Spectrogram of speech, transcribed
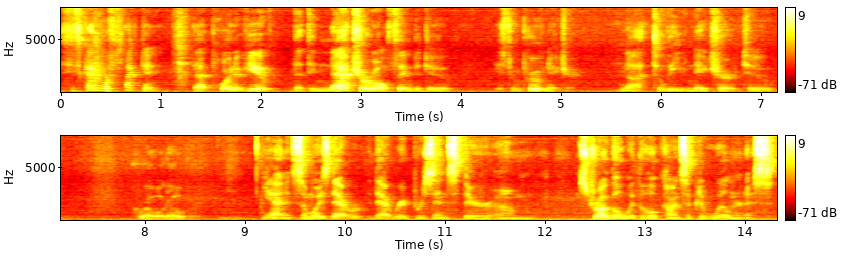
he's kind of reflecting that point of view that the natural thing to do is to improve nature, not to leave nature to grow it over. Yeah, and in some ways that that represents their um, struggle with the whole concept of wilderness.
